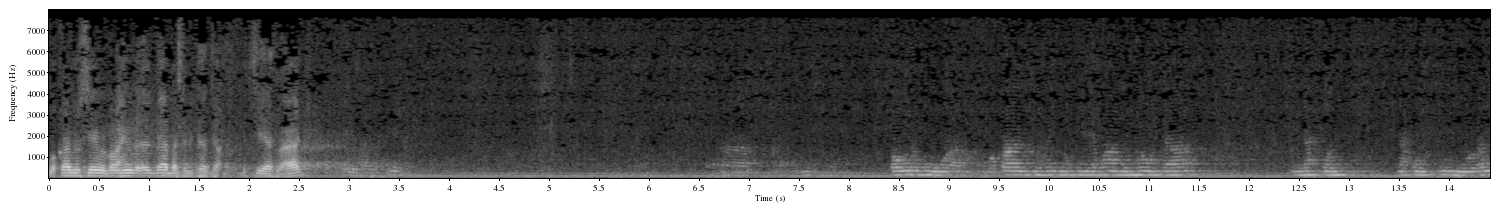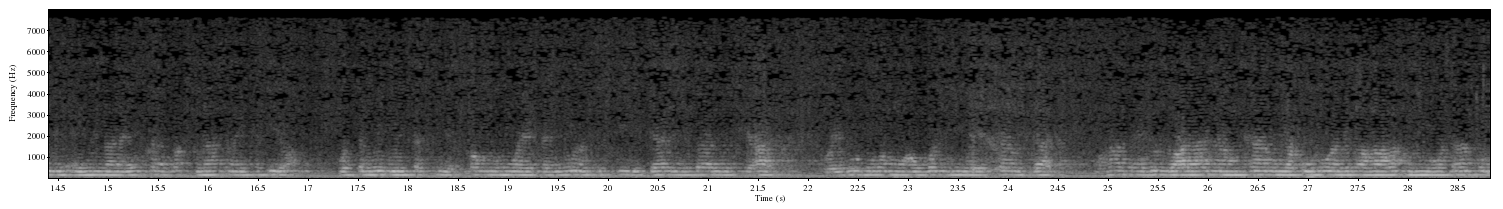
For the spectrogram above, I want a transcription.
وقال مسلم إبراهيم لا بأس بتسيئة العاج قوله وقال الجهني في نظام الموتى نحو نحو الفيل وغيره اي مما لا يؤكل الرأس ناسا كثيرا والتنوين للتكفير قوله ويتهمون التشكيل الجاري من باب الاستيعاب ويجوز ضم أوله ويسكن الذات. وهذا يدل على أنهم كانوا يقولون بطهارته وسنذكر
